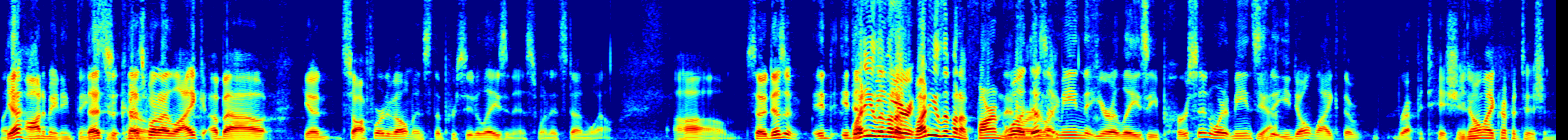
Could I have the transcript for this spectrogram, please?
like yeah, automating things. That's that's what I like about you know software development's the pursuit of laziness when it's done well. Um, so it doesn't. It, it Why do you live on a Why do you live on a farm then? Well, it doesn't like, mean that you're a lazy person. What it means Yeah. is that you don't like the repetition. you don't like repetition.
